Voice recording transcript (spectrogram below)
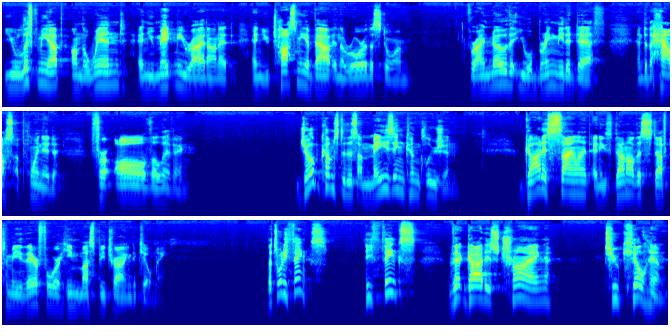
You lift me up on the wind, and you make me ride on it, and you toss me about in the roar of the storm. For I know that you will bring me to death and to the house appointed for all the living. Job comes to this amazing conclusion God is silent, and he's done all this stuff to me, therefore, he must be trying to kill me. That's what he thinks. He thinks that God is trying to kill him.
